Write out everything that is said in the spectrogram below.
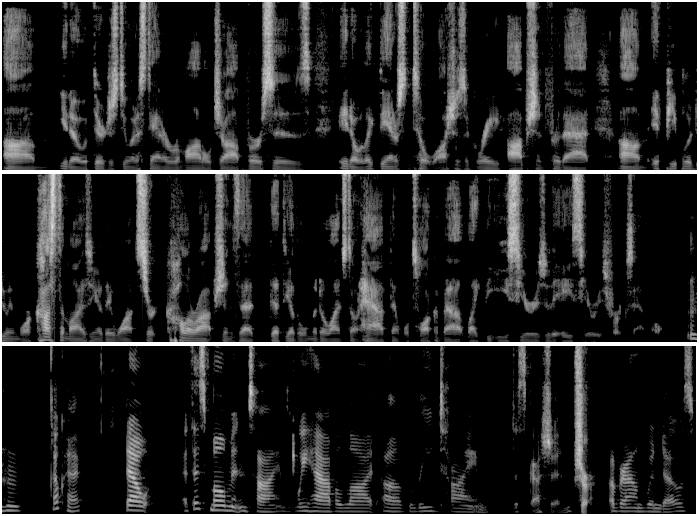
Um, you know, if they're just doing a standard remodel job versus, you know, like the Andersen tilt wash is a great option for that. Um, if people are doing more customizing or they want certain color options that that the other window lines don't have, then we'll talk about like the E series or the A series, for example. Mm-hmm. Okay. Now, at this moment in time, we have a lot of lead time discussion Sure. around Windows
